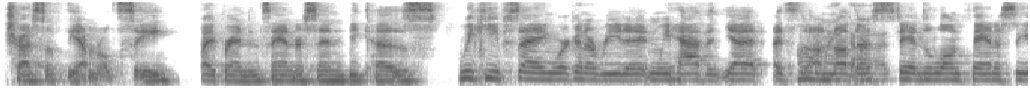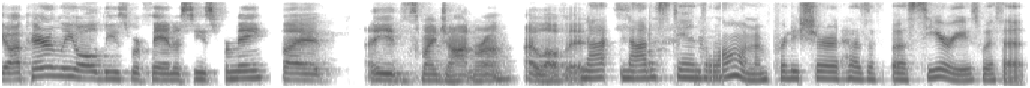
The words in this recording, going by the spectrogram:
Tress of the Emerald Sea by Brandon Sanderson because we keep saying we're going to read it and we haven't yet. It's Oh another God. standalone fantasy. Apparently, all these were fantasies for me, but it's my genre. I love it. Not not a standalone. I'm pretty sure it has a, a series with it.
